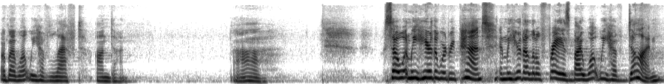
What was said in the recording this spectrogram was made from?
or by what we have left undone. Ah. So when we hear the word repent and we hear that little phrase, by what we have done,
